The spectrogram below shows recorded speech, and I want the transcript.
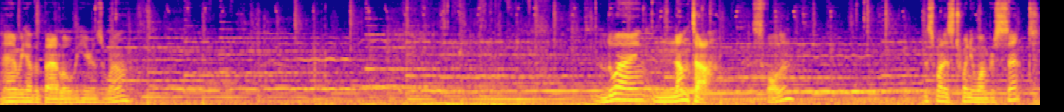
And we have a battle over here as well. Luang Namta has fallen. This one is 21%.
